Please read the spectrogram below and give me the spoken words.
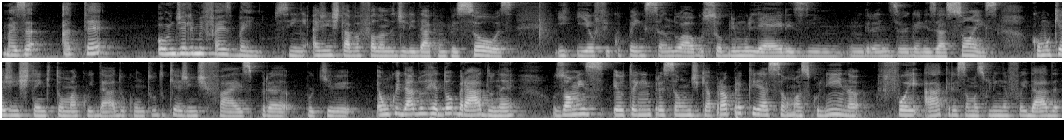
mas a- até onde ele me faz bem. Sim, a gente estava falando de lidar com pessoas e, e eu fico pensando algo sobre mulheres em, em grandes organizações, como que a gente tem que tomar cuidado com tudo que a gente faz para porque é um cuidado redobrado, né? Os homens, eu tenho a impressão de que a própria criação masculina foi a criação masculina foi dada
